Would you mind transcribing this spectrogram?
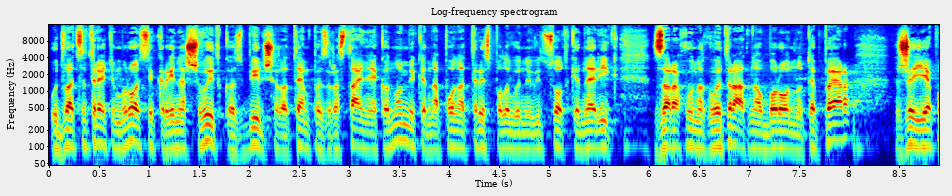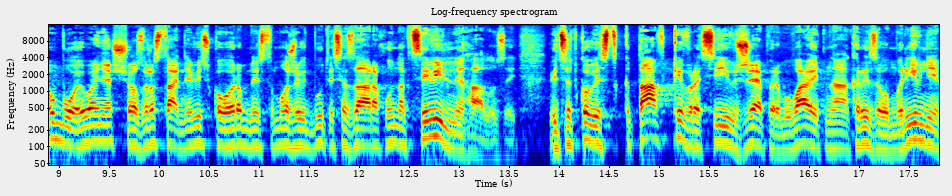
У 2023 році країна швидко збільшила темпи зростання економіки на понад 3,5% на рік за рахунок витрат на оборону. Тепер вже є побоювання, що зростання військового виробництва може відбутися за рахунок цивільних галузей. Відсоткові ставки в Росії вже перебувають на кризовому рівні.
